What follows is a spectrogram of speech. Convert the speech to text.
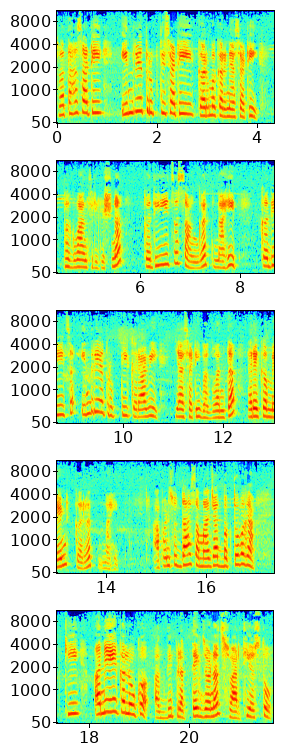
स्वतःसाठी इंद्रिय तृप्तीसाठी कर्म करण्यासाठी भगवान श्रीकृष्ण कधीच सांगत नाहीत. कधीच इंद्रिय तृप्ती करावी यासाठी भगवंत रेकमेंड करत नाहीत. आपण सुद्धा समाजात बघतो बघा की अनेक लोक अगदी प्रत्येक जणच स्वार्थी असतो.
